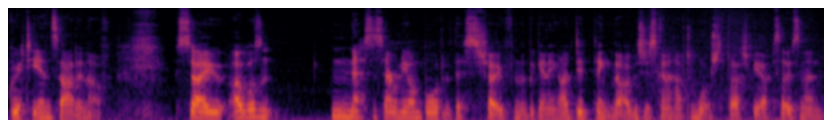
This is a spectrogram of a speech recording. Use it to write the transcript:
gritty and sad enough. So I wasn't necessarily on board with this show from the beginning. I did think that I was just going to have to watch the first few episodes and then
